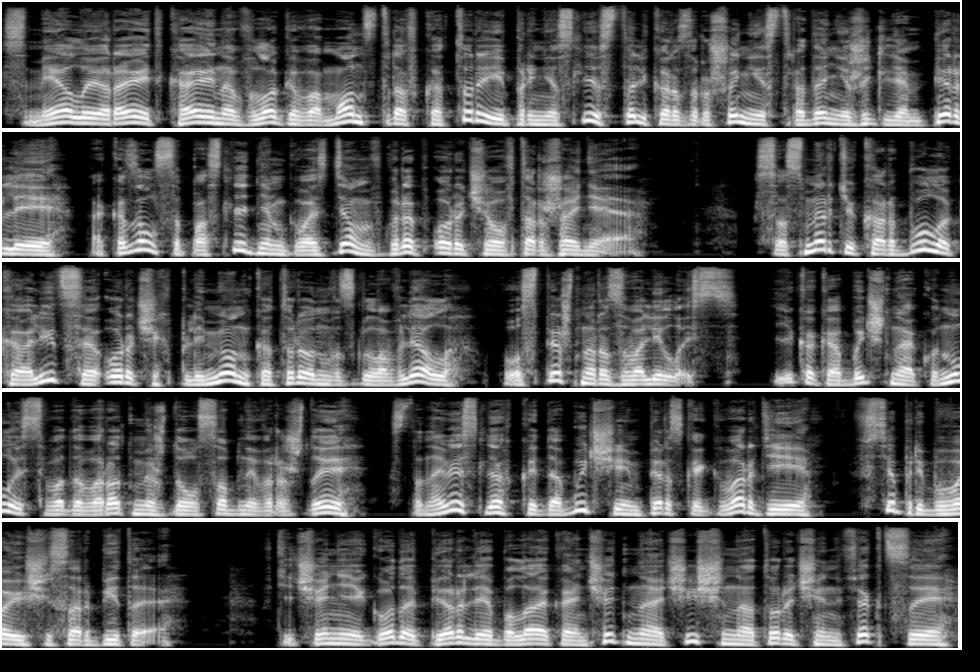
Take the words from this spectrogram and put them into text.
Смелый рейд Каина в логово монстров, которые принесли столько разрушений и страданий жителям Перли, оказался последним гвоздем в гроб орочего вторжения. Со смертью Карбула коалиция орочих племен, которую он возглавлял, успешно развалилась, и, как обычно, окунулась в водоворот междоусобной вражды, становясь легкой добычей имперской гвардии, все прибывающей с орбиты. В течение года Перли была окончательно очищена от орочей инфекции,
